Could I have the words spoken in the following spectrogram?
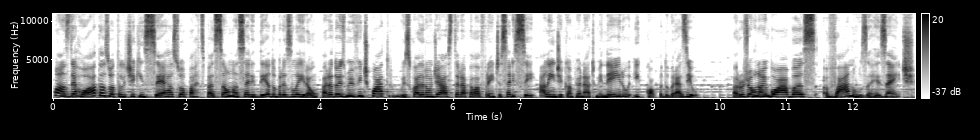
Com as derrotas, o Atlético encerra sua participação na Série D do Brasileirão. Para 2024, o Esquadrão de Aço terá pela frente a Série C, além de Campeonato Mineiro e Copa do Brasil. Para o Jornal em Boabas, vá no Usa Resente.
